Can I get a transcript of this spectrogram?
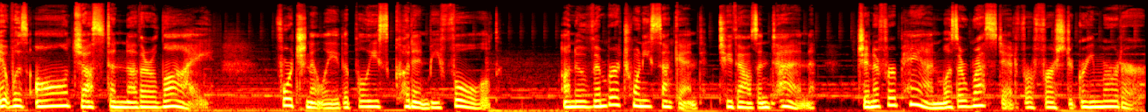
It was all just another lie. Fortunately, the police couldn't be fooled. On November 22, 2010, Jennifer Pan was arrested for first degree murder.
